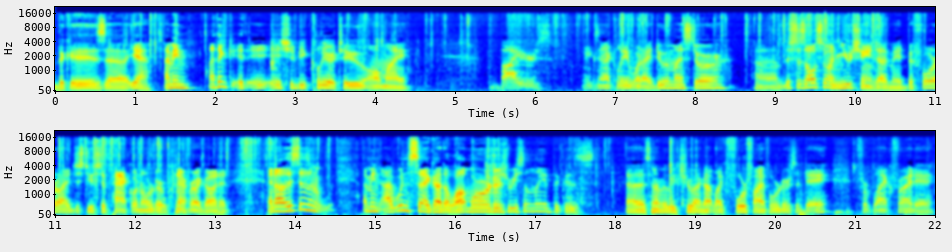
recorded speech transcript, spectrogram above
because uh, yeah, I mean I think it, it it should be clear to all my buyers exactly what I do in my store. Um, this is also a new change I've made. Before I just used to pack an order whenever I got it, and now this doesn't. I mean, I wouldn't say I got a lot more orders recently because uh, it's not really true. I got like four or five orders a day for Black Friday,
